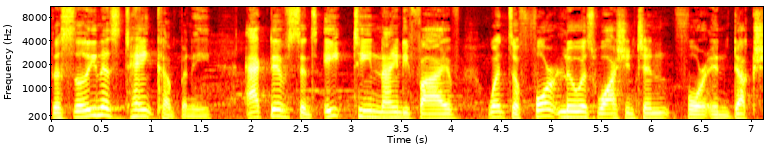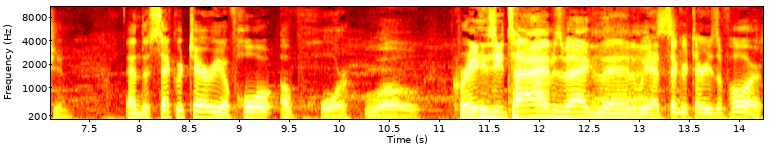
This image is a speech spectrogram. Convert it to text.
the Salinas Tank Company, active since 1895, went to Fort Lewis, Washington for induction. And the Secretary of War, of War, whoa, crazy times back then. We had secretaries of war.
